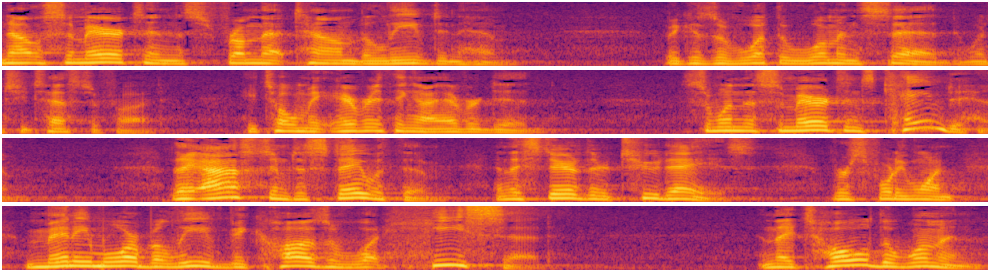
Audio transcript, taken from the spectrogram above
Now the Samaritans from that town believed in him because of what the woman said when she testified. He told me everything I ever did. So when the Samaritans came to him, they asked him to stay with them, and they stayed there two days. Verse 41 Many more believed because of what he said. And they told the woman,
